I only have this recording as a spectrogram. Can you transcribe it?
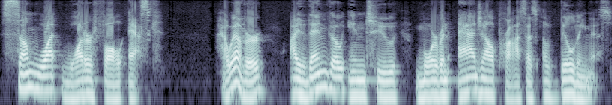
somewhat waterfall-esque. However, I then go into more of an agile process of building this.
